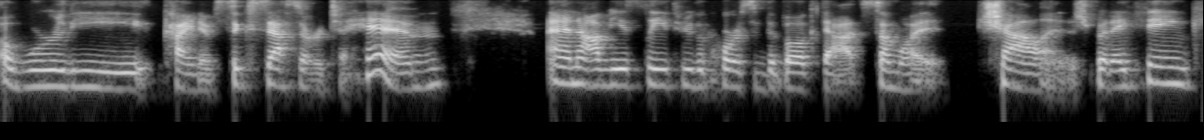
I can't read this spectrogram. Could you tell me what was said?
a worthy kind of successor to him and obviously through the course of the book that's somewhat challenged but i think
